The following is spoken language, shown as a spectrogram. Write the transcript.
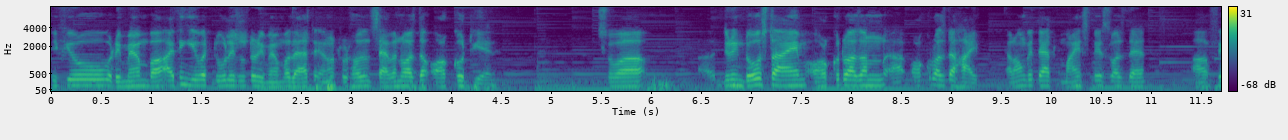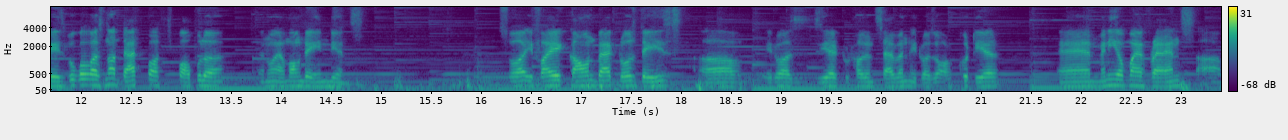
if you remember, I think you were too little to remember that. You know, 2007 was the Orkut year. So uh, during those time, Orkut was on. Uh, Orkut was the hype. Along with that, MySpace was there. Uh, Facebook was not that popular, you know, among the Indians. So uh, if I count back those days, uh, it was year 2007. It was Orkut year, and many of my friends. Uh,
